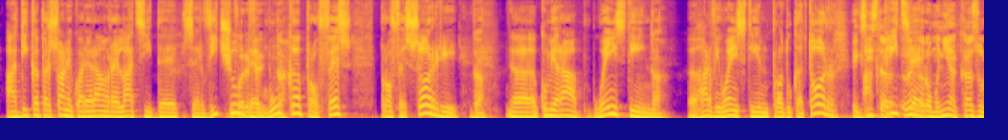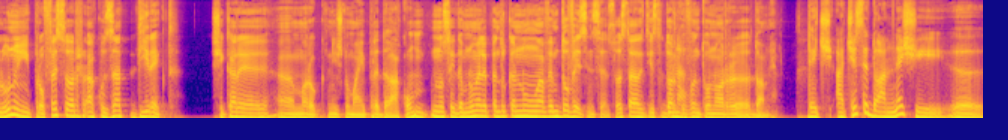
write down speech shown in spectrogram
adică persoane care erau în relații de serviciu, referi, de muncă, da. profes, profesori, da. uh, cum era Weinstein, da. uh, Harvey Weinstein, producător, Există actrițe. în România cazul unui profesor acuzat direct și care, uh, mă rog, nici nu mai predă acum, nu să-i dăm numele pentru că nu avem dovezi în sensul ăsta, este doar da. cuvântul unor uh, doamne. Deci aceste doamne și uh,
